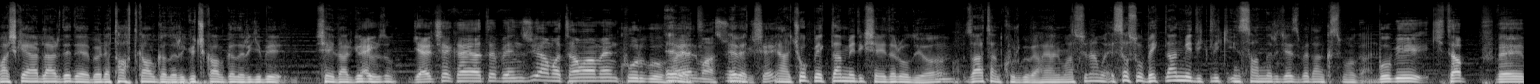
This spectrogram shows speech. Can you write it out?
başka yerlerde de böyle taht kavgaları, güç kavgaları gibi şeyler görüyoruz ama. Gerçek hayata benziyor ama tamamen kurgu, hayal mahsulü evet. bir şey. Yani çok beklenmedik şeyler oluyor. Hı. Zaten kurgu ve hayal mahsulü ama esas o beklenmediklik insanları cezbeden kısmı o galiba. Bu bir kitap ve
